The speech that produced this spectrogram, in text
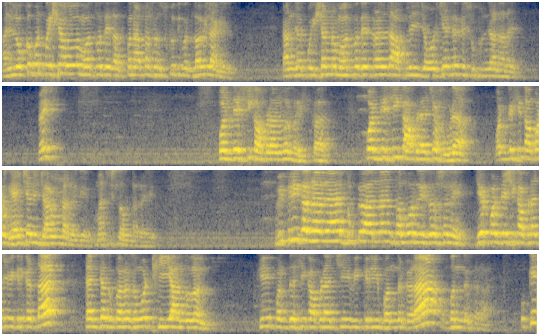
आणि लोक पण पैशाला महत्त्व देतात. पण आता संस्कृती बदलावी लागेल. कारण जर पैशांना महत्त्व देत राहिलं तर आपले जे जवळचे आहेत ना ते सुटून जाणार आहेत. राईट परदेशी कापडांवर बहिष्कार परदेशी कापडाच्या होड्या परदेशी कापड घ्यायचे आणि जाळून टाकायचे माचीस लावून टाकायचे. विक्री करणाऱ्या दुकानांसमोर निदर्शने जे परदेशी कापडाची विक्री करतात त्यांच्या दुकानासमोर ठिय्या आंदोलन. की परदेशी कापडाची विक्री बंद करा बंद करा. ओके?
